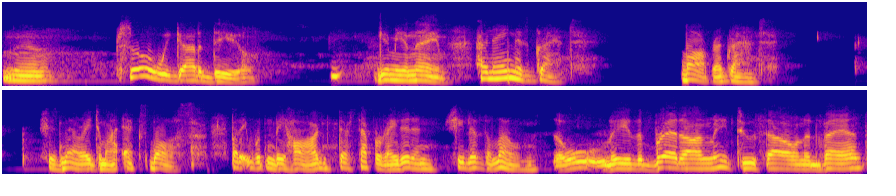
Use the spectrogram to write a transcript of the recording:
Yeah. So we got a deal. Give me a name. Her name is Grant. Barbara Grant. She's married to my ex boss. But it wouldn't be hard. They're separated, and she lives alone. So lay the bread on me, two thou in advance.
